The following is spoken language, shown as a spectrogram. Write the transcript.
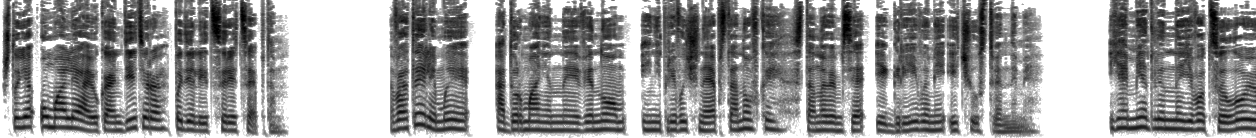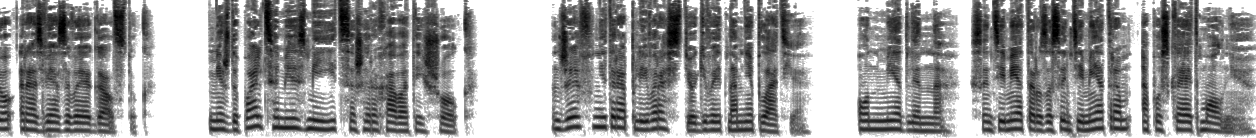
что я умоляю кондитера поделиться рецептом. В отеле мы Одурманенные вином и непривычной обстановкой, становимся игривыми и чувственными. Я медленно его целую, развязывая галстук. Между пальцами змеится шероховатый шелк. Джефф неторопливо расстегивает на мне платье. Он медленно, сантиметр за сантиметром, опускает молнию.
